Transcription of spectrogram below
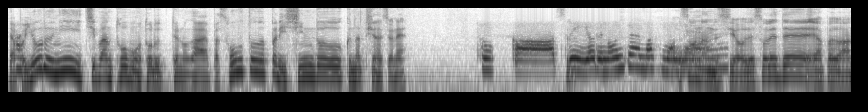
やっぱ夜に一番糖分を取るっていうのがやっぱ相当やっぱりしんどくなってきたんですよね。かつい夜飲んじゃいますもんね。そうなんですよ。よでそれでやっぱあ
